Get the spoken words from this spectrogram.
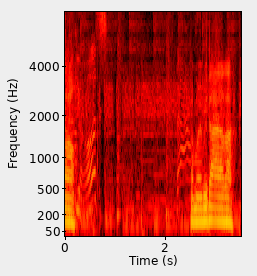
อ้าว よーし ทำไมไม่ได้ล่ะ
